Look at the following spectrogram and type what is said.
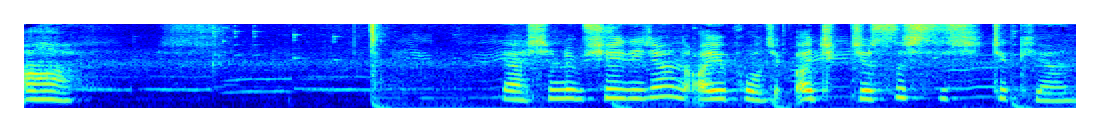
Aha. Ya şimdi bir şey diyeceğim de ayıp olacak. Açıkçası sıçtık yani.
